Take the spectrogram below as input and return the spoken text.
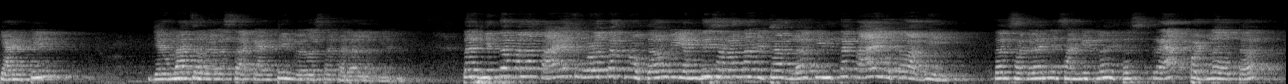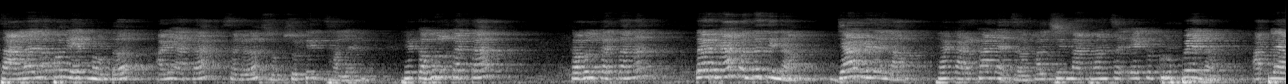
कॅन्टीन जेवणाचा व्यवस्था कॅन्टीन व्यवस्था करायला लागल्या तर इथं मला कायच ओळखत नव्हतं. मी एम डी सरांना विचारलं की इथं काय होतं आधी? तर सगळ्यांनी सांगितलं इथं स्क्रॅप पडलं होतं चालायला पण येत नव्हतं आणि आता सगळं सुटसुटीत झालंय. हे कबूल करता? कबूल करताना? तर ह्या पद्धतीनं ज्या वेळेला ह्या कारखान्याचं हलशीनाथांचं एक कृपेनं आपल्या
